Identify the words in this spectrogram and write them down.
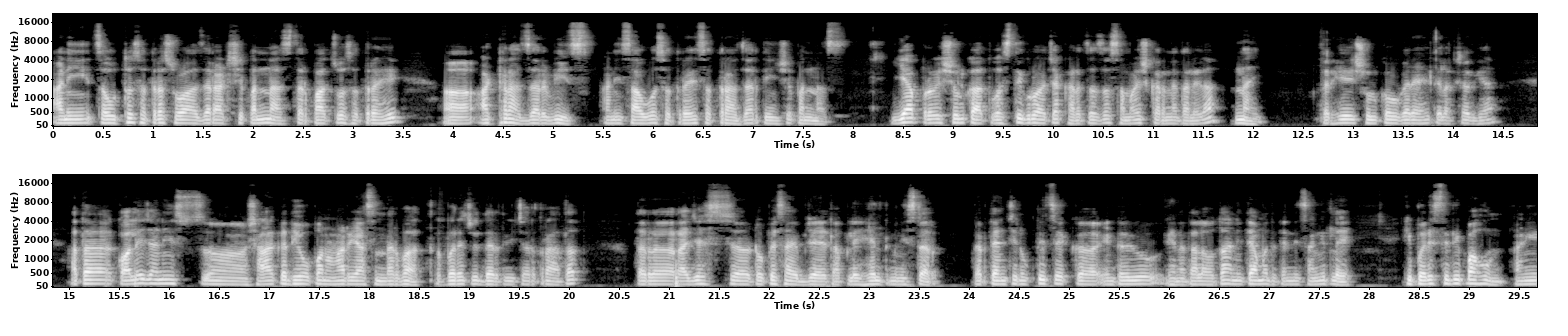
आणि चौथं सत्र सोळा हजार आठशे पन्नास तर पाचवं सत्र हे अठरा हजार वीस आणि सहावं सत्र हे सतरा हजार तीनशे पन्नास. या प्रवेश शुल्कात वसतिगृहाच्या खर्चाचा समावेश करण्यात आलेला नाही. तर हे शुल्क वगैरे आहे ते लक्षात घ्या. आता कॉलेज आणि शाळा कधी ओपन होणार या संदर्भात बरेच विद्यार्थी विचारत राहतात. तर राजेश टोपे साहेब जे आहेत आपले हेल्थ मिनिस्टर तर त्यांची नुकतीच एक इंटरव्ह्यू घेण्यात आला होता आणि त्यामध्ये त्यांनी सांगितलंय की परिस्थिती पाहून आणि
